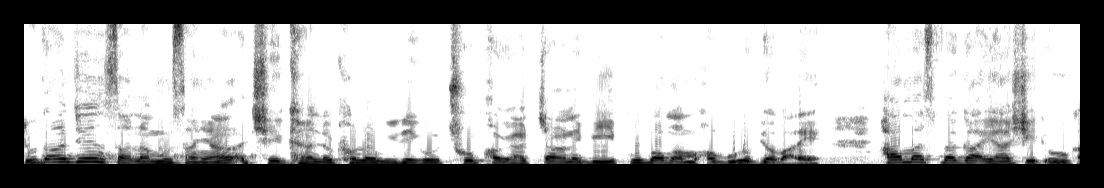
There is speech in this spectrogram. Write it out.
လူသားချင်းစာနာမှုဆိုင်ရာအခြေခံလုပ်ထုံးလုပ်နည်းတွေကိုချိုးဖောက်ရာကျနေပြီးပူးပေါင်းမှာမဟုတ်ဘူးလို့ပြောပါတယ်။ဟာမတ်စ်ဘက်ကအရာရှိတူက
